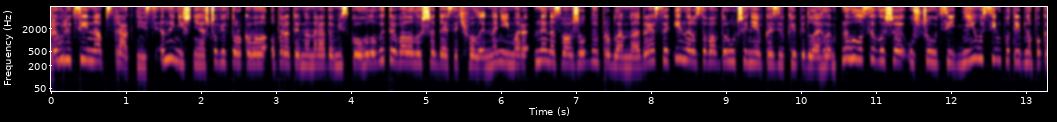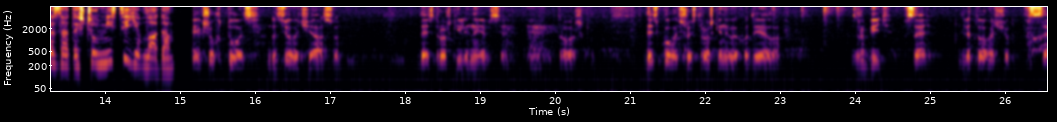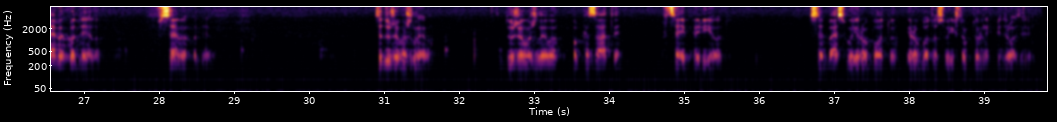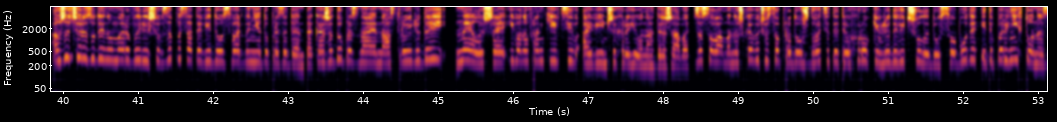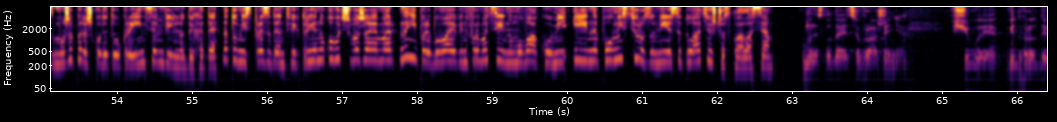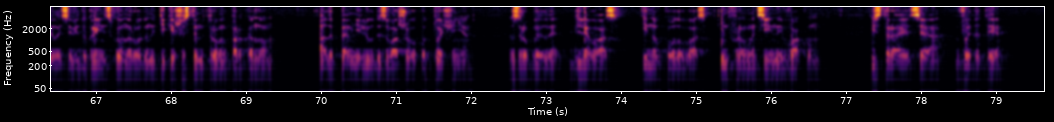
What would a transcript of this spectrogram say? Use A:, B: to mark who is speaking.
A: Революційна абстрактність. Нинішня щовівторкова оперативна нарада міського голови тривала лише 10 хвилин. На ній мер не назвав жодної проблемної адреси і не роздавав доручення і вказівки підлеглим. Наголосив лише, у що у ці дні усім потрібно показати, що в місті є влада.
B: Якщо хтось до цього часу десь трошки лінився, трошки, десь когось щось трошки не виходило, зробіть все для того, щоб все виходило. Все виходило. Це дуже важливо. Дуже важливо показати в цей період себе, свою роботу і роботу своїх структурних підрозділів.
A: А вже через годину мер вирішив записати відеозвернення до президента. каже, добре знає настрої людей не лише івано-франківців, а й в інших регіонах держави. За словами Нушкевичуса, впродовж 23 років люди відчули дух свободи, і тепер ніхто не зможе перешкодити українцям вільно дихати. Натомість президент Віктор Янукович вважає мер, нині перебуває в інформаційному вакуумі і не повністю розуміє ситуацію, що склалася.
B: У мене складається враження, що ви відгородилися від українського народу не тільки шестиметровим парканом, але певні люди з вашого оточення зробили для вас і навколо вас інформаційний вакуум і стараються видати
